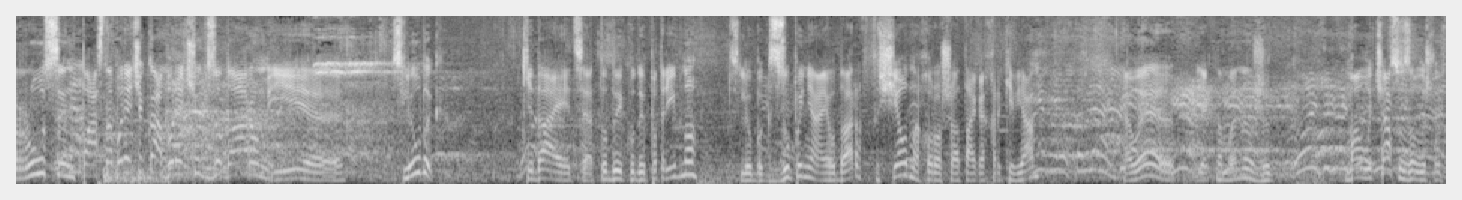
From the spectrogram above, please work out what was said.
Русин пас на Борячука. Борячук з ударом і е, Слюбик. Кидається туди, куди потрібно. Слюбик зупиняє удар. Ще одна хороша атака харків'ян. Але, як на мене, вже мало часу залишилось.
